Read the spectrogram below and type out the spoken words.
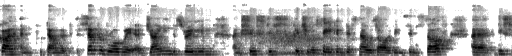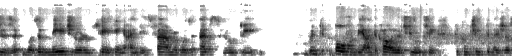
gone and put down a, separate roadway adjoining the stream. And since this picture was taken, this now has all been fenced off. Uh, this was, was a major undertaking, and this farmer was absolutely went above and beyond the call of duty to complete the measures.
